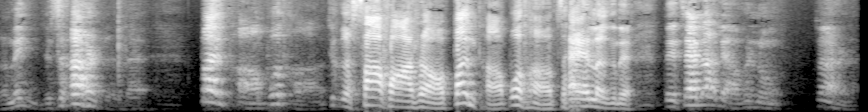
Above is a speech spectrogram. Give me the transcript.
上，那你就这样式的，半躺不躺，就搁沙发上，半躺不躺，栽扔的，得栽那两分钟，这样的。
